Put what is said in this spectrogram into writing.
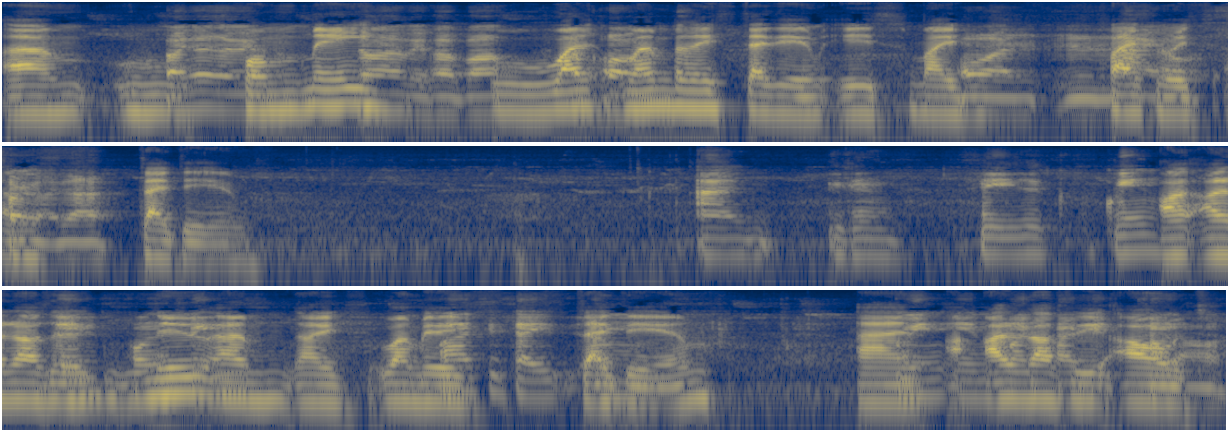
Um, But no, no, for me, Not a Wem- Wembley Stadium is my a lake favourite um, like stadium. And you can see the green. I, I love the New um like Wembley say, um, Stadium, and I, love the old colour.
